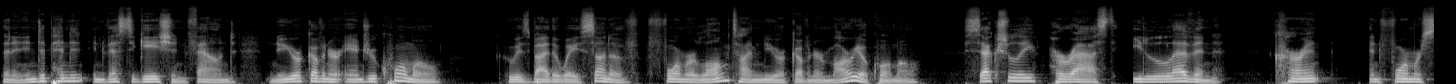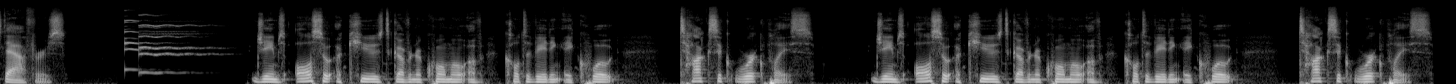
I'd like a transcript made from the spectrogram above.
that an independent investigation found New York Governor Andrew Cuomo, who is, by the way, son of former longtime New York Governor Mario Cuomo, sexually harassed 11 current and former staffers. James also accused Governor Cuomo of cultivating a quote, toxic workplace. James also accused Governor Cuomo of cultivating a quote, toxic workplace.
